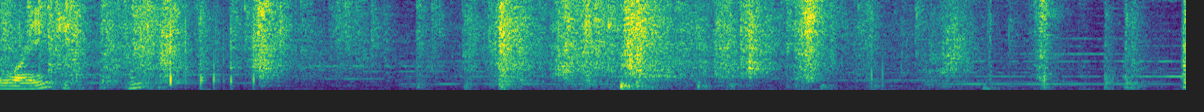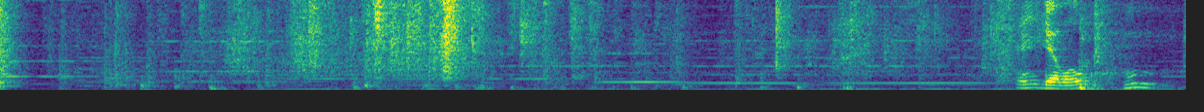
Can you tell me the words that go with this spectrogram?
orange. Yellow. Hmm.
